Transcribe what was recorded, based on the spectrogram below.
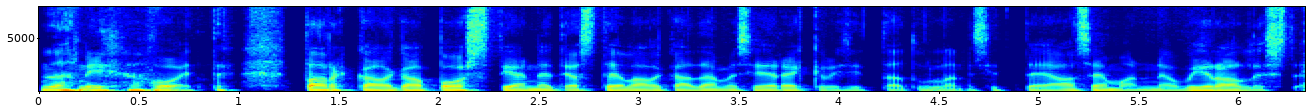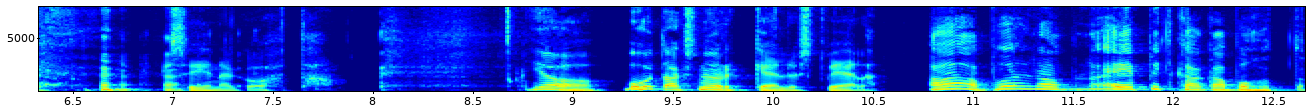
No niin, voitte tarkkaan alkaa postia, että jos teillä alkaa tämmöisiä rekvisittaa tulla, niin sitten asemanne on virallistettu siinä kohtaa. Joo, puhutaanko nyrkkeilystä vielä? Aa, no, no ei pitkään aikaa puhuttu.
